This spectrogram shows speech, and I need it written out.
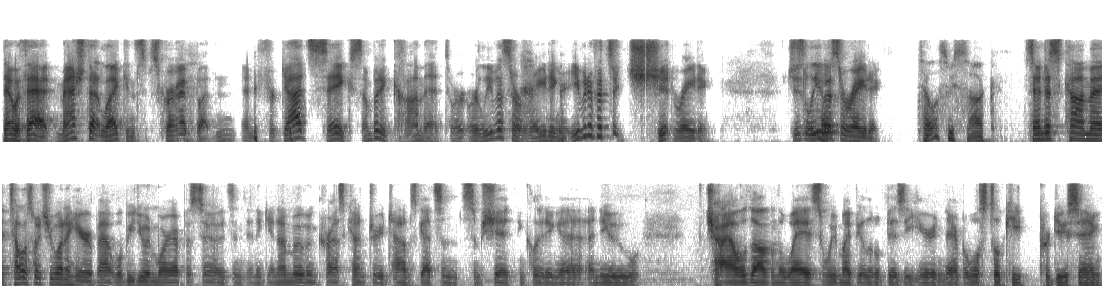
now with that, mash that like and subscribe button, and for God's sake, somebody comment or, or leave us a rating, or even if it's a shit rating, just leave us a rating. Tell us we suck. Send us a comment. Tell us what you want to hear about. We'll be doing more episodes, and, and again, I'm moving cross country. Tom's got some some shit, including a, a new child on the way, so we might be a little busy here and there, but we'll still keep producing.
